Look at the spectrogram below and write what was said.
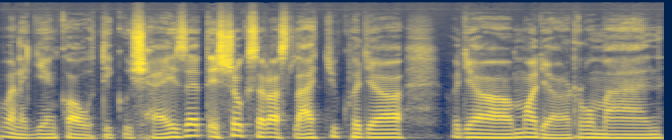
van egy ilyen kaotikus helyzet, és sokszor azt látjuk, hogy a, hogy a magyar-román,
